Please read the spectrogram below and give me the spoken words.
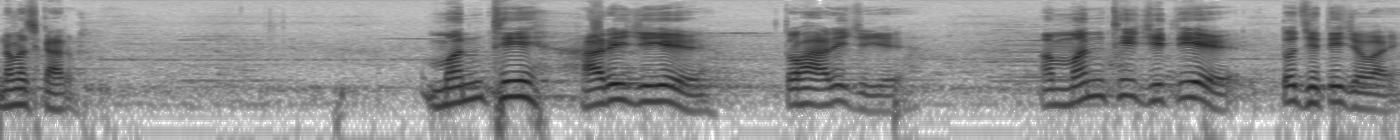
નમસ્કાર. મનથી હારી જઈએ તો હારી જઈએ. આ મનથી જીતીએ તો જીતી જવાય.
